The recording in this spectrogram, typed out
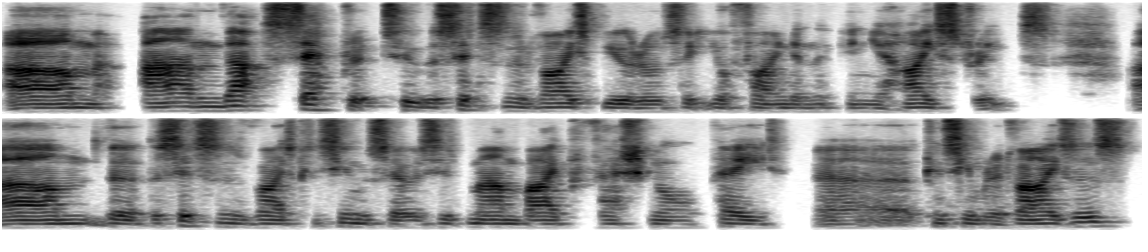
Um, and that's separate to the citizen advice bureaus that you'll find in, the, in your high streets. Um, the, the Citizen Advice Consumer Service is manned by professional paid uh, consumer advisors.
